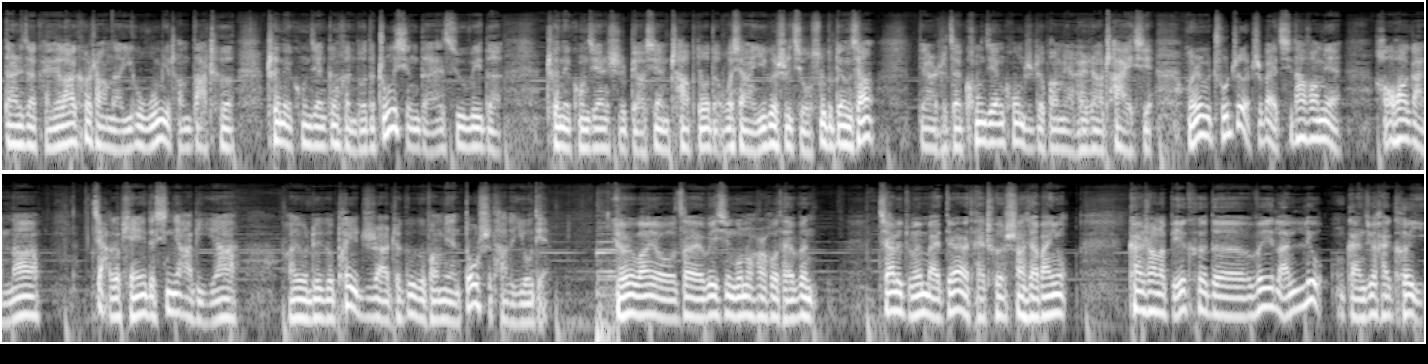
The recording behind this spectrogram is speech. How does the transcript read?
但是在凯迪拉克上呢，一个五米长的大车，车内空间跟很多的中型的 SUV 的车内空间是表现差不多的。我想，一个是九速的变速箱，第二是在空间控制这方面还是要差一些。我认为除这之外，其他方面豪华感呐、价格便宜的性价比呀，还有这个配置啊，这各个方面都是它的优点。有位网友在微信公众号后台问。家里准备买第二台车上下班用，看上了别克的威兰六，感觉还可以。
